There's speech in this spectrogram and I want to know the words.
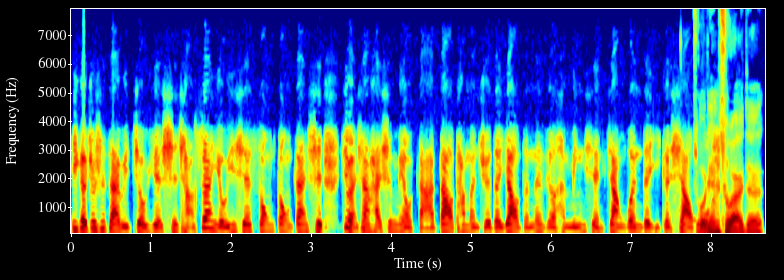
一个就是在于就业市场，虽然有一些松动，但是基本上还是没有达到他们觉得要的那个很明显降温的一个效果。昨天出来的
